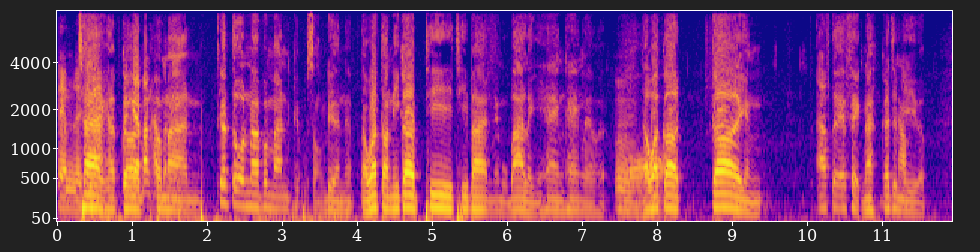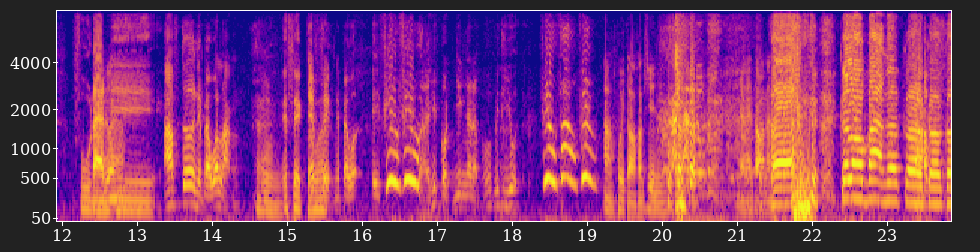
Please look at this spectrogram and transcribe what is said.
เต็มๆเลยใช่ไหมครับ เป็นก็ไงบ้างครับ ประมาณก็โดนมาประมาณเกือบสองเดือนครับ แต่ว่าตอนนี้ก็ที่ที่บ้านในหมู่บ้านอะไรอย่างเงี้ยแห้งแห้งแล้วครับ อืม แต่ว่าก็ก็อย่าง after effect นะ ก็จะมีแบบ ฝุ่นแปลด้วย มี after เนี่ยแปลว่าหลังอืม effect effect เนี่ยแปลว่าไอ้ฟิวฟิวไอ้ที่กดยิงกันแบบวิทยุฟิวฟิวฟิว อะคุยต่อครับชิน ยังไงต่อนะก็รอบบ้างก็ก็ก็ก็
